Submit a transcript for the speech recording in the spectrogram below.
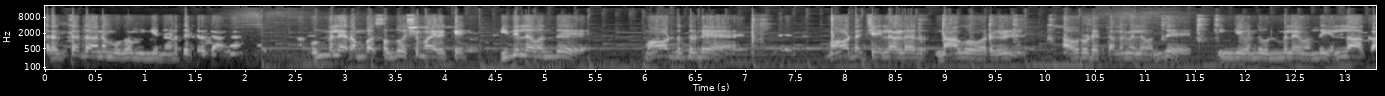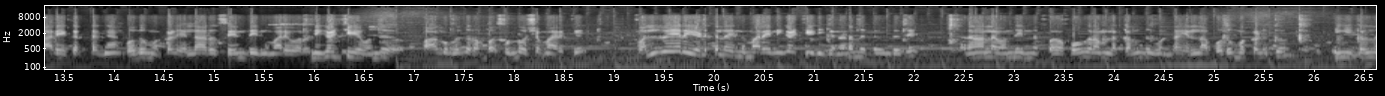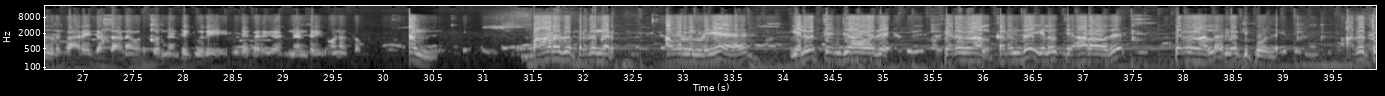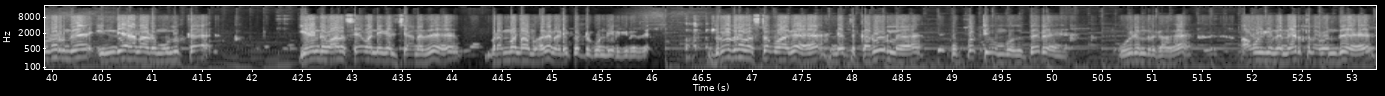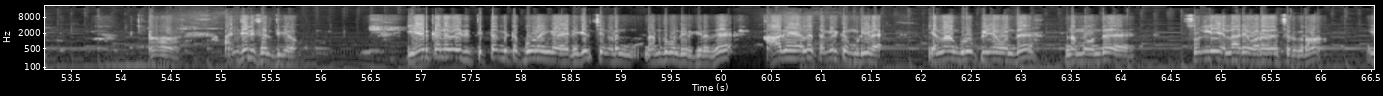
ரத்த தான இங்கே இங்க இருக்காங்க உண்மையிலே ரொம்ப சந்தோஷமா இருக்கு. இதுல வந்து மாவட்டத்துடைய மாவட்ட செயலாளர் நாகோ அவர்கள் அவருடைய தலைமையில வந்து இங்க வந்து உண்மையிலே வந்து எல்லா காரியகர்த்தங்க பொதுமக்கள் எல்லாரும் சேர்ந்து இந்த மாதிரி ஒரு நிகழ்ச்சியை வந்து பார்க்கும்போது ரொம்ப சந்தோஷமா இருக்கு. பல்வேறு இடத்துல இந்த மாதிரி நிகழ்ச்சி இன்னைக்கு நடந்துட்டு இருந்தது. அதனால வந்து இந்த ப்ரோக்ராம்ல கலந்து கொண்ட எல்லா பொதுமக்களுக்கும் இங்க கலந்துகிற காரியக்கர்த்த அனைவருக்கும் நன்றி கூறி விடைபெறுகிறேன் நன்றி வணக்கம். பாரத பிரதமர் அவர்களுடைய எழுபத்தி அஞ்சாவது பிறந்தநாள் கடந்த எழுபத்தி ஆறாவது பிறந்தநாள நோக்கி போகுது. அதை தொடர்ந்து இந்தியா நாடு முழுக்க இரண்டு வார சேவை நிகழ்ச்சியானது பிரம்மாண்டமாக நடைபெற்று கொண்டிருக்கிறது. துரதிருஷ்டமாக நேற்று கரூர்ல முப்பத்தி ஒன்பது பேர் உயிரிழந்திருக்காங்க. அவங்களுக்கு இந்த நேரத்துல வந்து அஞ்சலி செலுத்திக்கிறோம். ஏற்கனவே இது திட்டமிட்ட போல இங்க நிகழ்ச்சி நடந்து கொண்டிருக்கிறது. ஆகையால தவிர்க்க முடியல. எல்லா குரூப்லயும் வந்து நம்ம வந்து சொல்லி எல்லாரையும் வர வச்சிருக்கிறோம்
